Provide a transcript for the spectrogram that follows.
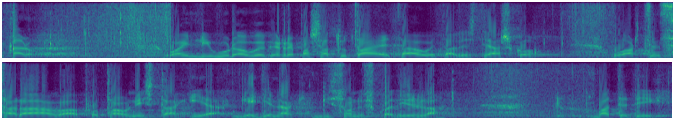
claro, oain, liburu hauek errepasatuta eta hau eta beste asko, ohartzen zara ba, protagonistak ia gehienak gizonezkoa direla. Batetik,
